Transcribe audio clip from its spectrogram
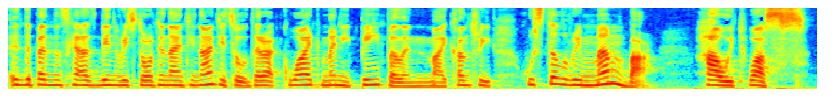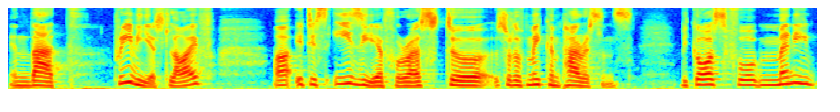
independence has been restored in 1990, so there are quite many people in my country who still remember how it was in that previous life. Uh, it is easier for us to sort of make comparisons because for many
